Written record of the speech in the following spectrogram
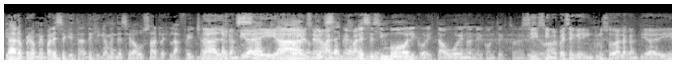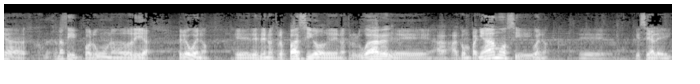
Claro, pero me parece que estratégicamente se va a usar la fecha. da la cantidad de días, me Claro, parece, simbólico y está bueno en el contexto en el que Sí, se sí, va. me parece que incluso da la cantidad de días, sí, por uno o dos días. Pero bueno, eh, desde nuestro espacio, de nuestro lugar, eh, a- acompañamos y bueno, eh, que sea ley,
